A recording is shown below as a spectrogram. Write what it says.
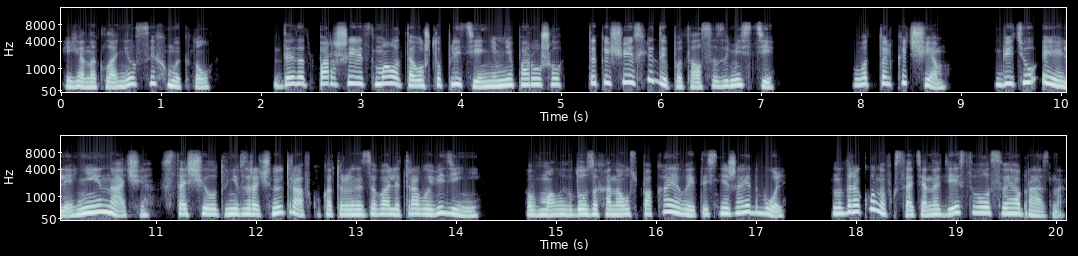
Я наклонился и хмыкнул. Да этот паршивец мало того, что плетение мне порушил, так еще и следы пытался замести. Вот только чем? Ведь у Эли, не иначе, стащил эту невзрачную травку, которую называли травой видений. В малых дозах она успокаивает и снижает боль. На драконов, кстати, она действовала своеобразно.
